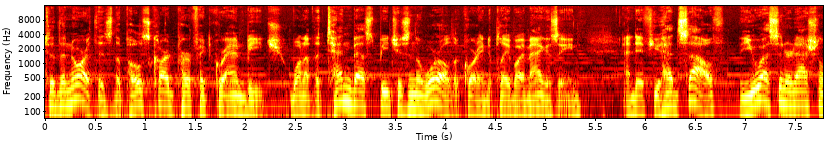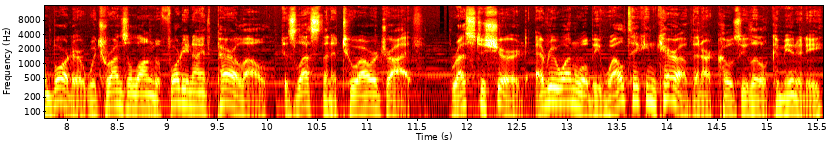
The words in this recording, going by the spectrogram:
To the north is the postcard perfect Grand Beach, one of the 10 best beaches in the world according to Playboy magazine. And if you head south, the U.S. international border, which runs along the 49th parallel, is less than a two hour drive. Rest assured, everyone will be well taken care of in our cozy little community,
